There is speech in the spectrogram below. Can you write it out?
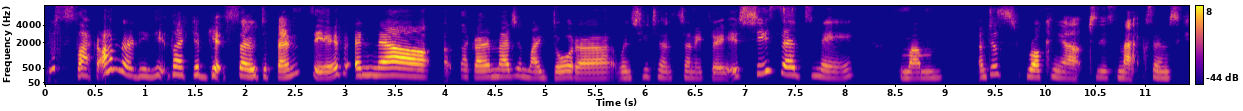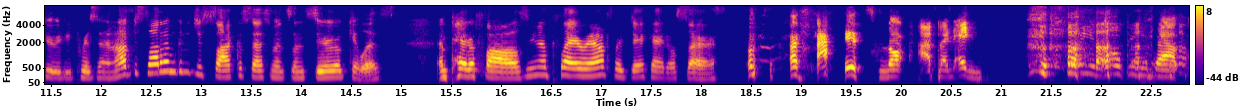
It's like I'm not like you'd get so defensive. And now, like I imagine my daughter when she turns 23, if she said to me, Mum, I'm just rocking up to this maximum security prison. And I've decided I'm going to do psych assessments on serial killers and pedophiles, you know, play around for a decade or so. it's not happening. What are you talking about?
